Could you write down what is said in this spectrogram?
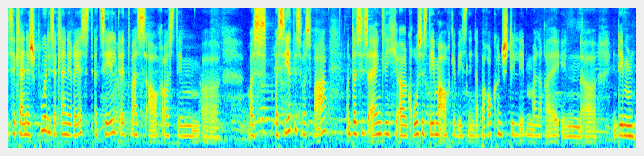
diese kleine Spur, dieser kleine Rest erzählt etwas auch aus dem äh, was passiert ist, was war. Und das ist eigentlich ein großes Thema auch gewesen in der barocken Stilllebenmalerei, in, äh, in dem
